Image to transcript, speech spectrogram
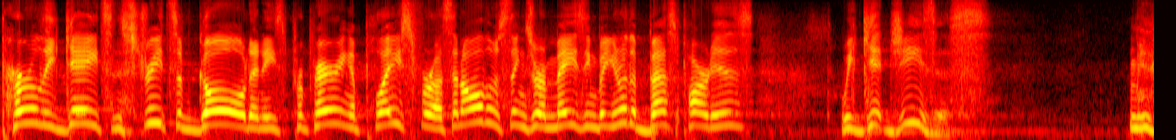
pearly gates and streets of gold, and he's preparing a place for us. And all those things are amazing. But you know the best part is? We get Jesus. I mean,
